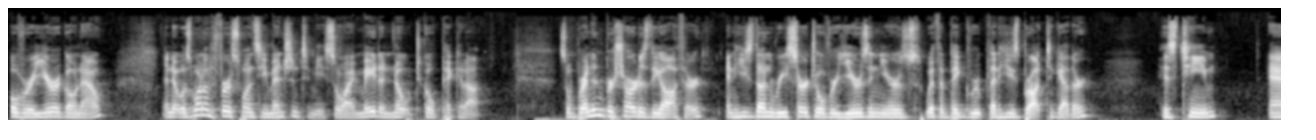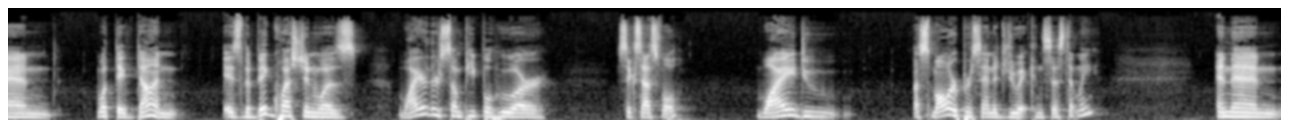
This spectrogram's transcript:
over a year ago now. And it was one of the first ones he mentioned to me, so I made a note to go pick it up. So Brendon Burchard is the author, and he's done research over years and years with a big group that he's brought together, his team. And what they've done is the big question was why are there some people who are successful? Why do a smaller percentage do it consistently? And then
